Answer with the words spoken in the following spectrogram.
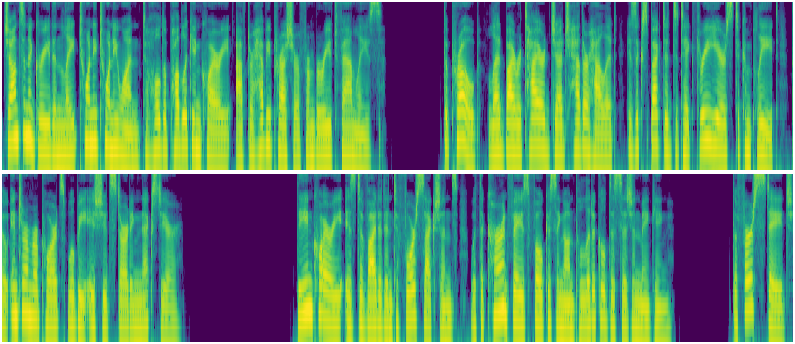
Johnson agreed in late 2021 to hold a public inquiry after heavy pressure from bereaved families. The probe, led by retired Judge Heather Hallett, is expected to take three years to complete, though interim reports will be issued starting next year. The inquiry is divided into four sections, with the current phase focusing on political decision making. The first stage,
